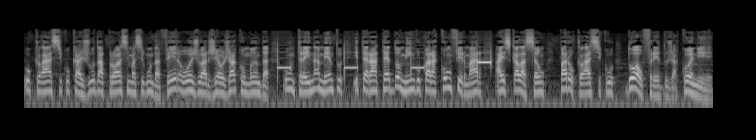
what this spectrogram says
o clássico Caju da próxima segunda-feira. Hoje o Argel já comanda um treinamento e terá até domingo para confirmar a escalação para o clássico do Alfredo Jaconi.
